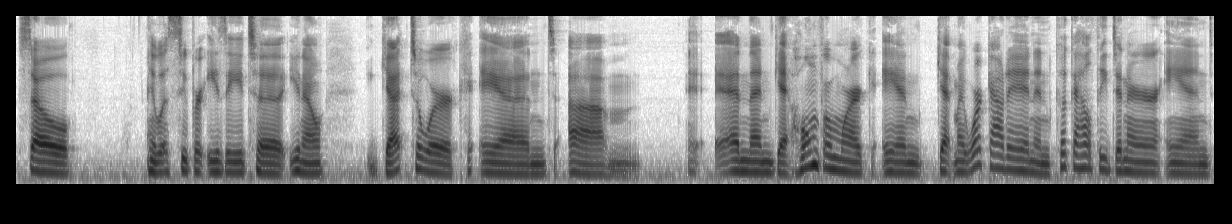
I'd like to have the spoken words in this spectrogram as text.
so it was super easy to you know get to work and um, and then get home from work and get my workout in and cook a healthy dinner and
